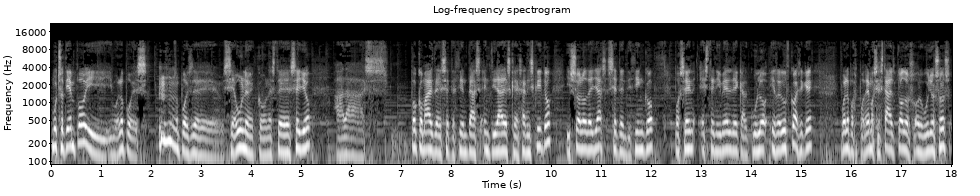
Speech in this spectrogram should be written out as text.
mucho tiempo y, bueno, pues, pues eh, se une con este sello a las poco más de 700 entidades que se han inscrito y solo de ellas 75 poseen este nivel de cálculo y reduzco, así que bueno, pues podemos estar todos orgullosos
